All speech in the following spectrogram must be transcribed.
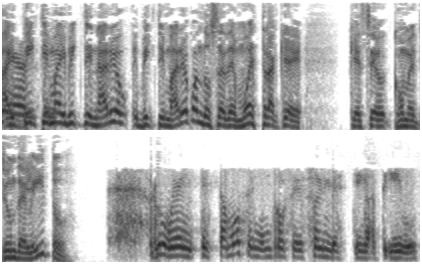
hay víctima y victimario, victimario cuando se demuestra que, que se cometió un delito. Rubén, estamos en un proceso investigativo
